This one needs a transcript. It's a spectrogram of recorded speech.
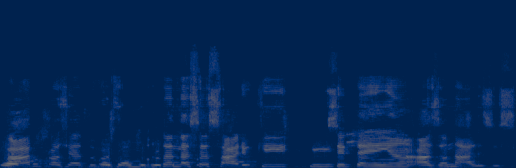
para o projeto Reformundo, é necessário que se tenha as análises.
